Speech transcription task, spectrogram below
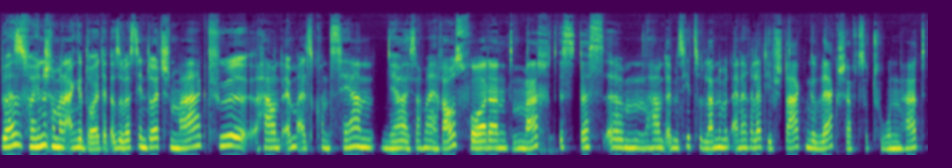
Du hast es vorhin schon mal angedeutet. Also was den deutschen Markt für H&M als Konzern, ja, ich sag mal herausfordernd macht, ist, dass H&M es hierzulande mit einer relativ starken Gewerkschaft zu tun hat.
